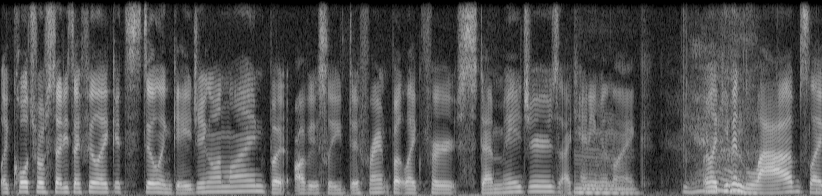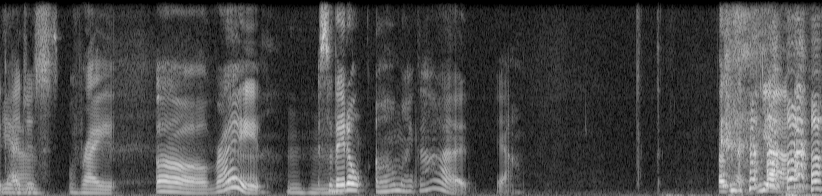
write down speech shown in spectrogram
like cultural studies. I feel like it's still engaging online, but obviously different. But like for STEM majors, I can't even like or like even labs. Like I just Right. Oh, right. So they don't. Oh my God. yeah. yeah.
